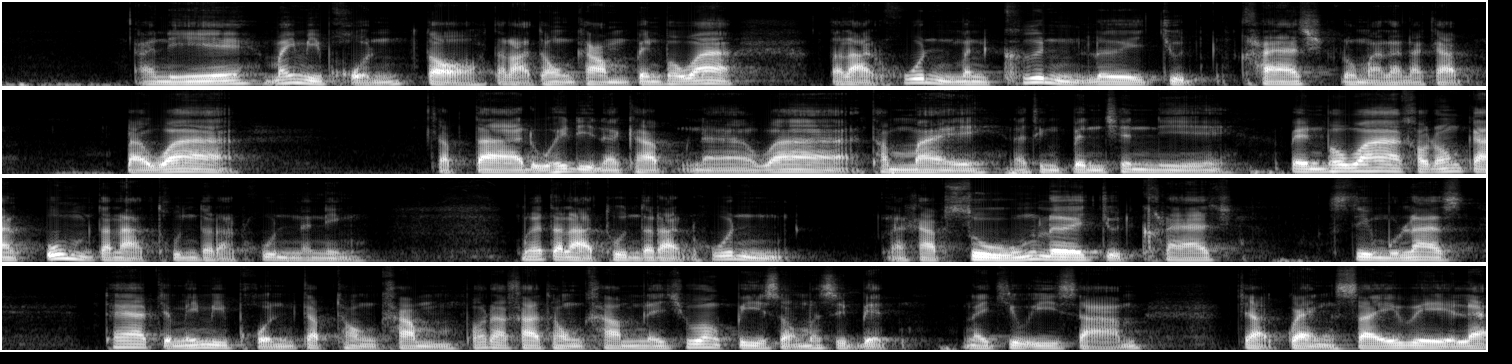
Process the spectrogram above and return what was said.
3อันนี้ไม่มีผลต่อตลาดทองคำเป็นเพราะว่าตลาดหุ้นมันขึ้นเลยจุด crash ลงมาแล้วนะครับ แปลว่าจับตาดูให้ดีนะครับนะว่าทำไมนะถึงเป็นเช่นนี้ เป็นเพราะว่าเขาต้องการอุ้มตลาดทุนตลาดหุ้นนั่นเองเมื่อตลาดทุนตลาดหุ้นนะครับสูงเลยจุด crash stimulus แทบจะไม่มีผลกับทองคำเพราะราคาทองคำในช่วงปี 2011 ใน QE 3จะแกว่งไซด์เวย์และ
